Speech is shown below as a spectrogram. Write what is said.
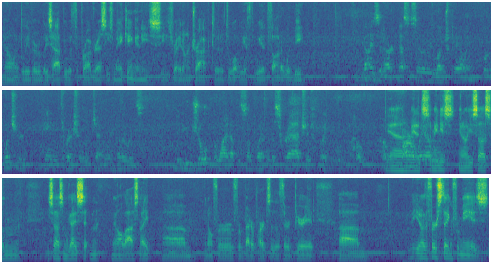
you know, I believe everybody's happy with the progress he's making, and he's he's right on track to, to what we we had thought it would be. For guys that aren't necessarily lunch pailing, what, what's your pain threshold generally? In other words, will you jolt the lineup at some point with a scratch if, like, how, how Yeah, I mean, it's, I mean, you, you know, you saw some, you saw some guys sitting, you know, last night, um, you know, for, for better parts of the third period. Um, you know, the first thing for me is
